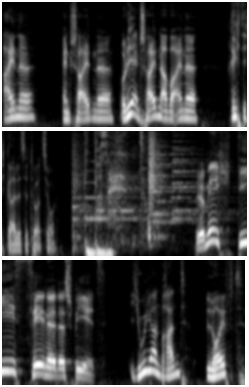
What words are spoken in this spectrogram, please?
eine entscheidende, oder nicht entscheidende, aber eine richtig geile Situation. Für mich die Szene des Spiels. Julian Brandt läuft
